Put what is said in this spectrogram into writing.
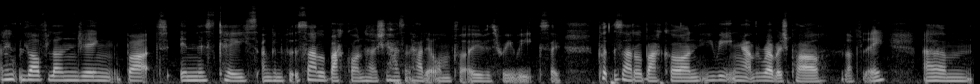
I don't love lunging, but in this case, I'm going to put the saddle back on her. She hasn't had it on for over three weeks. So put the saddle back on. You're eating out the rubbish pile. Lovely. Um,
